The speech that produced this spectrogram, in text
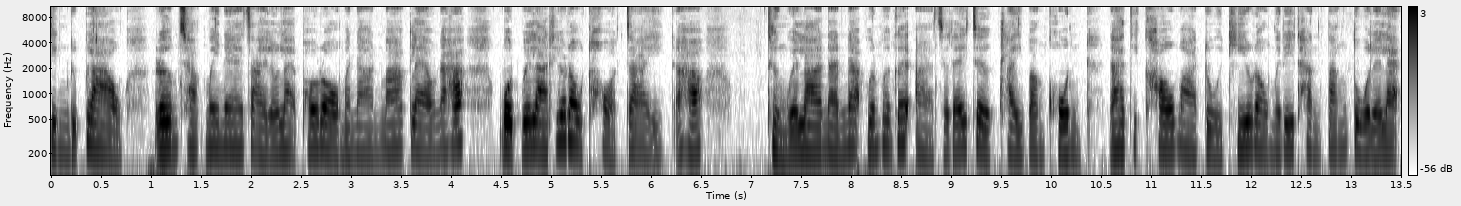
ริง ๆ หรือเปล่า เริ่มชักไม่แน่ใจแล้วแหละเพราะรอมานานมากแล้วนะคะ บทเวลาที่เราถอดใจนะคะถึงเวลานั้นน่ะเพื่อนๆก็อาจจะได้เจอใครบางคนนะคะที่เข้ามาโดยที่เราไม่ได้ทันตั้งตัวเลยแหละ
